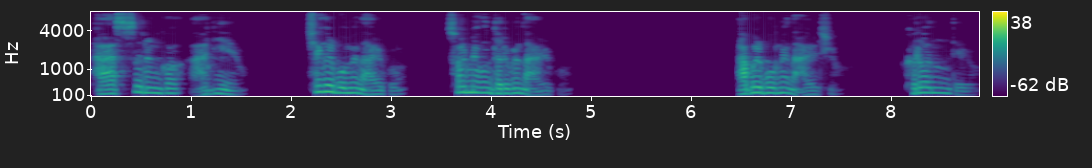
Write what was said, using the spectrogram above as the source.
다 쓰는 거 아니에요. 책을 보면 알고, 설명은 들으면 알고, 답을 보면 알죠. 그런데요.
